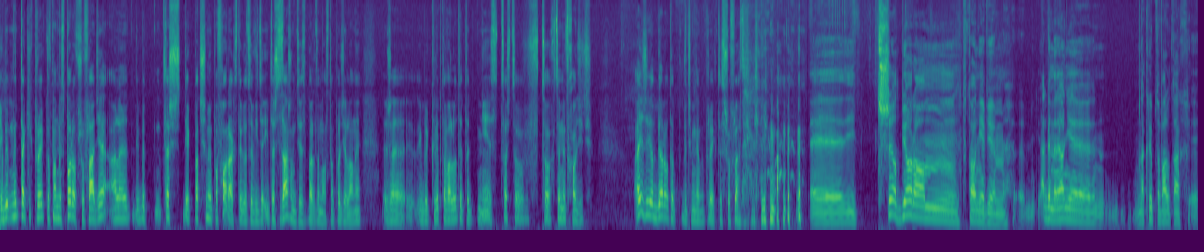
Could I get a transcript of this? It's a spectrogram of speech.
Jakby my takich projektów mamy sporo w szufladzie, ale jakby też jak patrzymy po forach z tego co widzę i też zarząd jest bardzo mocno podzielony, że jakby kryptowaluty to nie jest coś, co, w co chcemy wchodzić. A jeżeli odbiorą, to wyciągamy projekty z szuflady i mamy. Yy, Czy odbiorą, to nie wiem. A generalnie na kryptowalutach yy,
